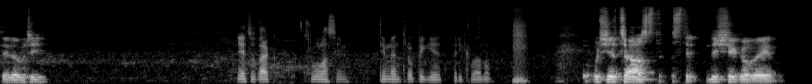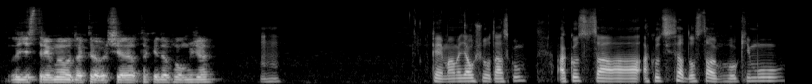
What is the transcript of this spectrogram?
ty dobří. Je to tak, souhlasím. Team Entropic je příkladem. Určitě třeba, když jakoby lidi streamují, tak to určitě taky dopomůže. Mm-hmm. OK, máme ďalšiu otázku. Ako, sa, ako si sa dostal k Hokimu,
